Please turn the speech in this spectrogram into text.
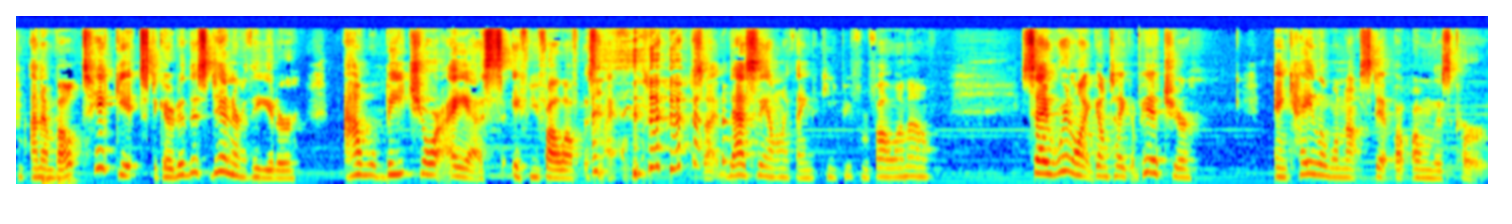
and I done bought tickets to go to this dinner theater. I will beat your ass if you fall off this mountain. so that's the only thing to keep you from falling off. So we're like, going to take a picture, and Kayla will not step up on this curb.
